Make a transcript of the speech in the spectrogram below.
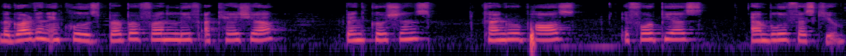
The garden includes purple fern-leaf acacia, pincushions, kangaroo paws, euphorbias, and blue fescue.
